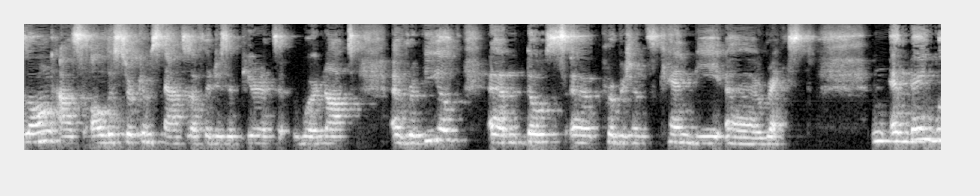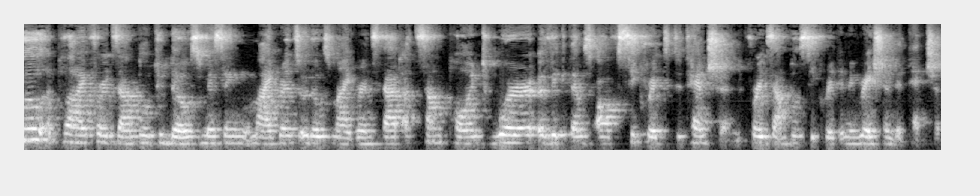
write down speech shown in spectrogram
long as all the circumstances of the disappearance were not uh, revealed, um, those provisions can be raised. And they will apply, for example, to those missing migrants or those migrants that at some point were victims of secret detention, for example, secret immigration detention.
